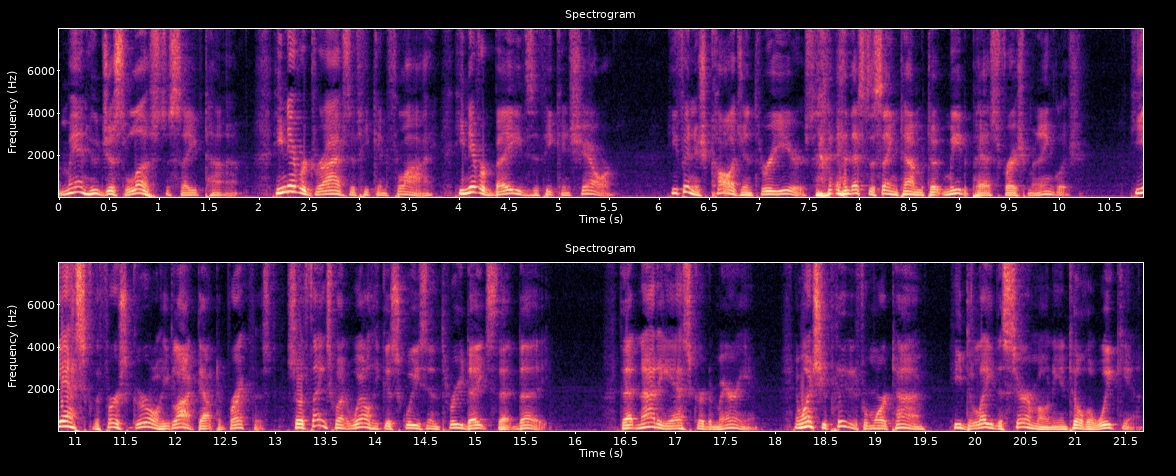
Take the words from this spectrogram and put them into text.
a man who just loves to save time. He never drives if he can fly. He never bathes if he can shower. He finished college in three years, and that's the same time it took me to pass freshman English. He asked the first girl he liked out to breakfast, so if things went well, he could squeeze in three dates that day. That night he asked her to marry him, and when she pleaded for more time, he delayed the ceremony until the weekend.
